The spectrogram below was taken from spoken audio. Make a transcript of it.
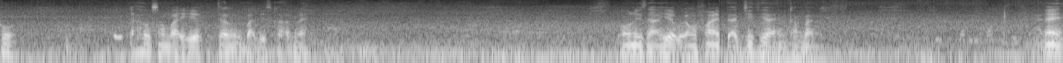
Four. I hope somebody here can tell me about this car, man. Owner's not here, but I'm gonna find that GTI and come back. Man.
